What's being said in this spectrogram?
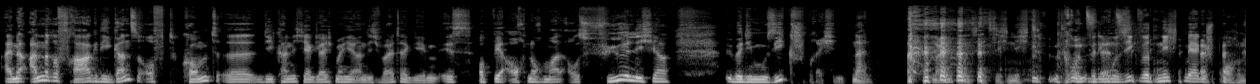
Eine andere Frage, die ganz oft kommt, äh, die kann ich ja gleich mal hier an dich weitergeben, ist, ob wir auch noch mal ausführlicher über die Musik sprechen. nein. Nein, grundsätzlich nicht. Über die Grundsätzlich. Musik wird nicht mehr gesprochen.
